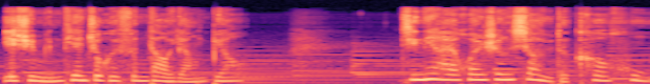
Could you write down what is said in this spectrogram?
也许明天就会分道扬镳。今天还欢声笑语的客户，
